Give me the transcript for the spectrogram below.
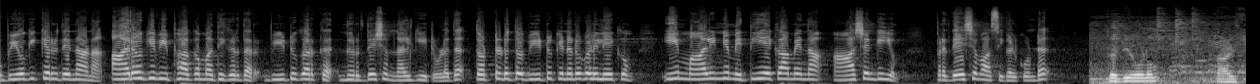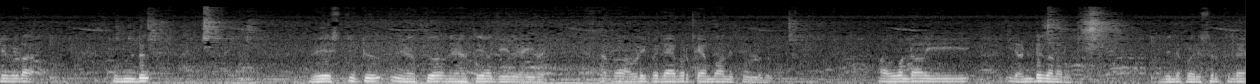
ഉപയോഗിക്കരുതെന്നാണ് ആരോഗ്യ വിഭാഗം അധികൃതർ വീട്ടുകാർക്ക് നിർദ്ദേശം നൽകിയിട്ടുള്ളത്. തൊട്ടടുത്ത വീട്ടുകിണറുകളിലേക്കും ഈ മാലിന്യം എത്തിയേക്കാമെന്ന ആശങ്കയും പ്രദേശവാസികൾക്കുണ്ട്. തടിയോളം താഴ്ചയുടെ ഉണ്ട്. നേരത്തെ ചെയ്ത് അപ്പോൾ അവിടെ ഇപ്പോൾ ലേബർ ക്യാമ്പാണ് ഇപ്പോൾ ഉള്ളത്. അതുകൊണ്ടാണ് ഈ രണ്ട് കിണറും ഇതിന്റെ പരിസരത്തിലെ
